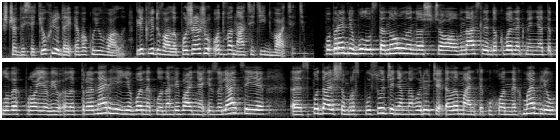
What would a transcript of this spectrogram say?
Ще 10 людей евакуювали. Ліквідували пожежу о 12.20. Попередньо було встановлено, що внаслідок виникнення теплових проявів електроенергії виникло нагрівання ізоляції е, з подальшим розповсюдженням на горючі елементи кухонних меблів.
